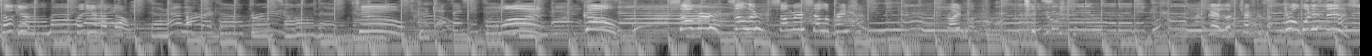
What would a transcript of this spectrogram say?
Tilt your, put your head down. Two, one, go! Summer, summer, summer celebration. Pride month. okay, let's check this out. Bro, what is this?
